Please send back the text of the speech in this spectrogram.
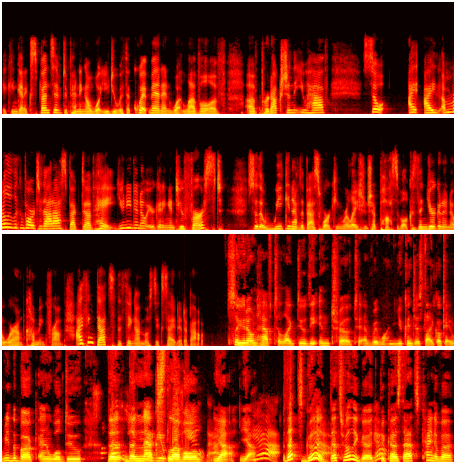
It can get expensive depending on what you do with equipment and what level of, of production that you have. So I, I, am really looking forward to that aspect of, hey, you need to know what you're getting into first so that we can have the best working relationship possible because then you're going to know where I'm coming from. I think that's the thing I'm most excited about. So you don't have to like do the intro to everyone. You can just like, okay, read the book and we'll do oh, the the next level. Yeah, yeah. Yeah. But that's good. Yeah. That's really good Yeah. because that's kind of a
